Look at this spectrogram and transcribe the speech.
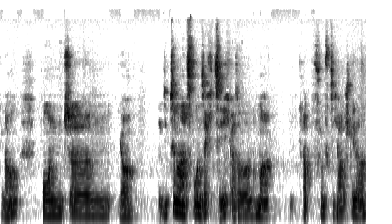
genau. Und ähm, ja, 1762, also nochmal knapp 50 Jahre später,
